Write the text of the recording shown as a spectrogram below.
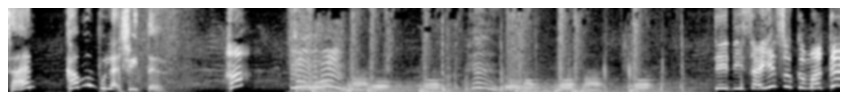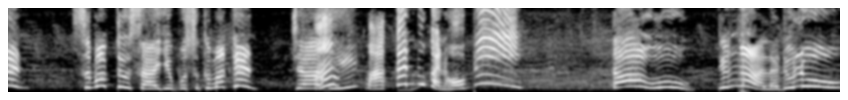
Ihsan, kamu pula cerita. Daddy saya suka makan. Sebab tu saya pun suka makan. Jadi, Makan bukan hobi. tahu. Dengarlah dulu.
